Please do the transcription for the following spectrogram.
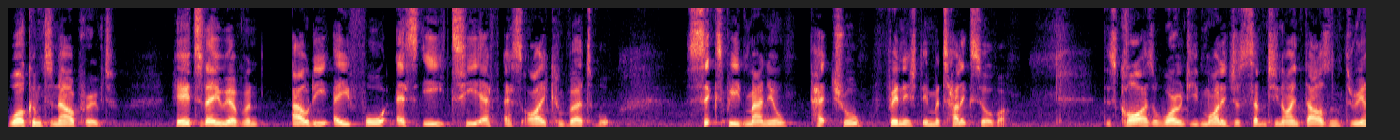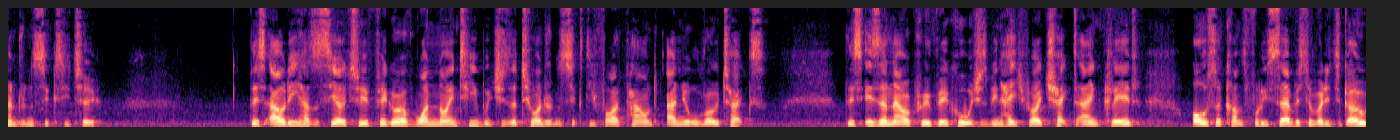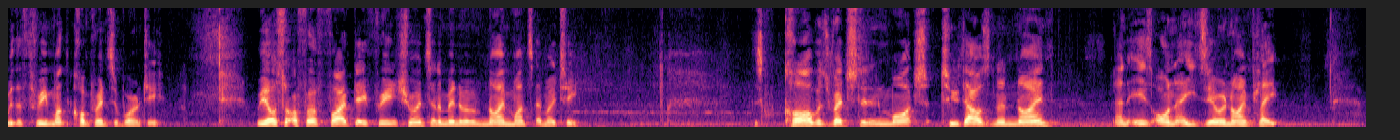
Welcome to Now Approved. Here today we have an Audi A4 SE TFSI convertible. Six speed manual, petrol, finished in metallic silver. This car has a warranted mileage of 79,362. This Audi has a CO2 figure of 190, which is a 265 pound annual road tax. This is a now approved vehicle which has been HPI checked and cleared. Also comes fully serviced and ready to go with a three month comprehensive warranty. We also offer a five day free insurance and a minimum of nine months MOT. This car was registered in March 2009 and is on a 09 plate.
